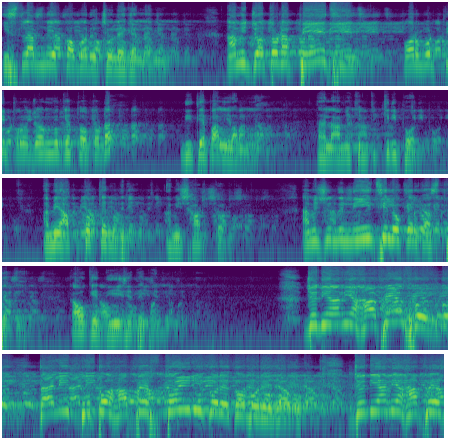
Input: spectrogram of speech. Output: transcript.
ইসলাম নিয়ে কবরে চলে গেলাম। আমি যতটা পেয়েছি, পরবর্তী প্রজন্মকে ততটা দিতে পারলাম না। তাহলে আমি কিন্তু কৃপণ, আমি আত্মকেন্দ্রিক, আমি স্বার্থপর। আমি শুধু নিয়েছি লোকের কাছ থেকে। কাউকে দিয়ে যেতে পারলাম যদি আমি হাফেজ হই, তাহলে দুটো হাফেজ তৈরি করে কবরে যাব। যদি আমি হাফেজ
